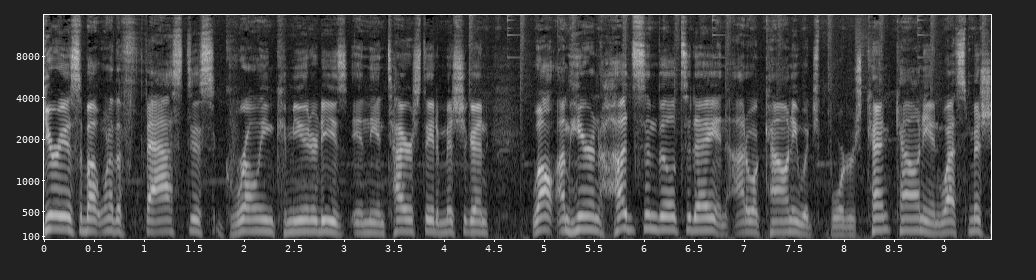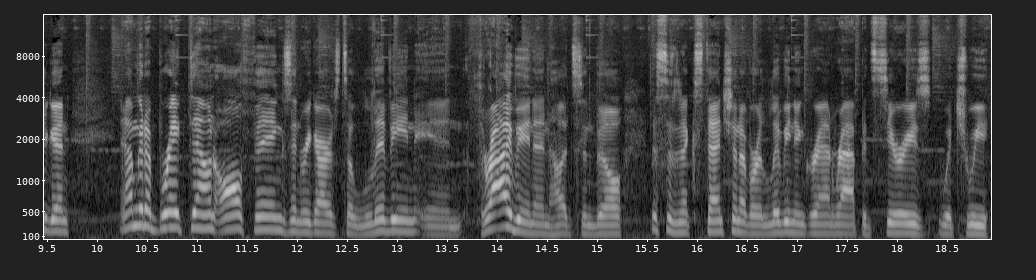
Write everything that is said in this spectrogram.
Curious about one of the fastest growing communities in the entire state of Michigan? Well, I'm here in Hudsonville today in Ottawa County, which borders Kent County in West Michigan. And I'm gonna break down all things in regards to living and thriving in Hudsonville. This is an extension of our Living in Grand Rapids series, which we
